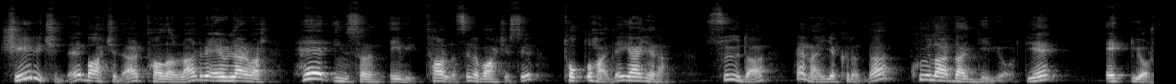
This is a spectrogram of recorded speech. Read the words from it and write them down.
Şehir içinde bahçeler, tarlalar ve evler var. Her insanın evi, tarlası ve bahçesi toplu halde yan yana. Suyu da hemen yakınında kuyulardan geliyor diye ekliyor.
